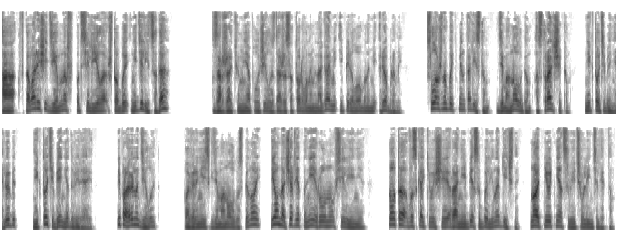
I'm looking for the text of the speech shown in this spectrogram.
А в товарища демонов подселила, чтобы не делиться, да? Заржать у меня получилось даже с оторванными ногами и переломанными ребрами. Сложно быть менталистом, демонологом, астральщиком. Никто тебя не любит, никто тебе не доверяет. И правильно делают. Повернись к демонологу спиной, и он начертит на ней руну вселения. То-то выскакивающие ранее бесы были энергичны, но отнюдь не отсвечивали интеллектом.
